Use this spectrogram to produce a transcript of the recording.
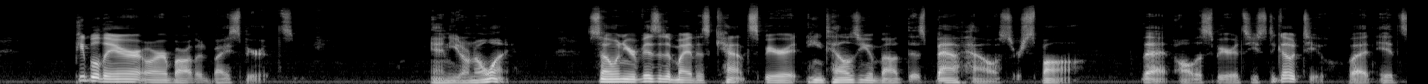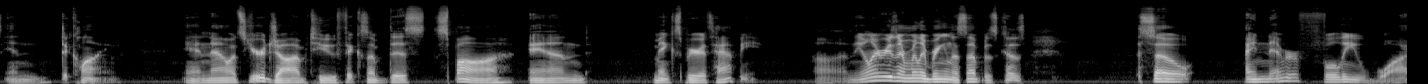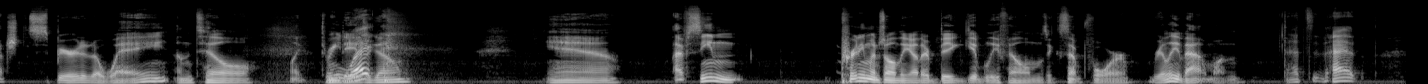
people there are bothered by spirits. And you don't know why so when you're visited by this cat spirit he tells you about this bathhouse or spa that all the spirits used to go to but it's in decline and now it's your job to fix up this spa and make spirits happy uh, and the only reason I'm really bringing this up is because, so I never fully watched Spirited Away until like three days What? ago. Yeah, I've seen pretty much all the other big Ghibli films except for really that one. That's that.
